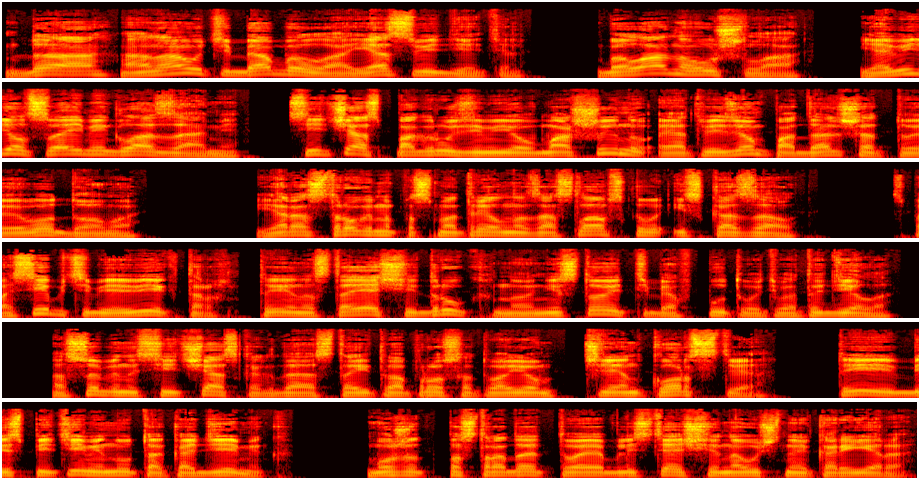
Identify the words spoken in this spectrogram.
Да, она у тебя была, я свидетель. Была, но ушла. Я видел своими глазами. Сейчас погрузим ее в машину и отвезем подальше от твоего дома. Я растроганно посмотрел на Заславского и сказал, «Спасибо тебе, Виктор, ты настоящий друг, но не стоит тебя впутывать в это дело, особенно сейчас, когда стоит вопрос о твоем членкорстве. Ты без пяти минут академик, может пострадать твоя блестящая научная карьера.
